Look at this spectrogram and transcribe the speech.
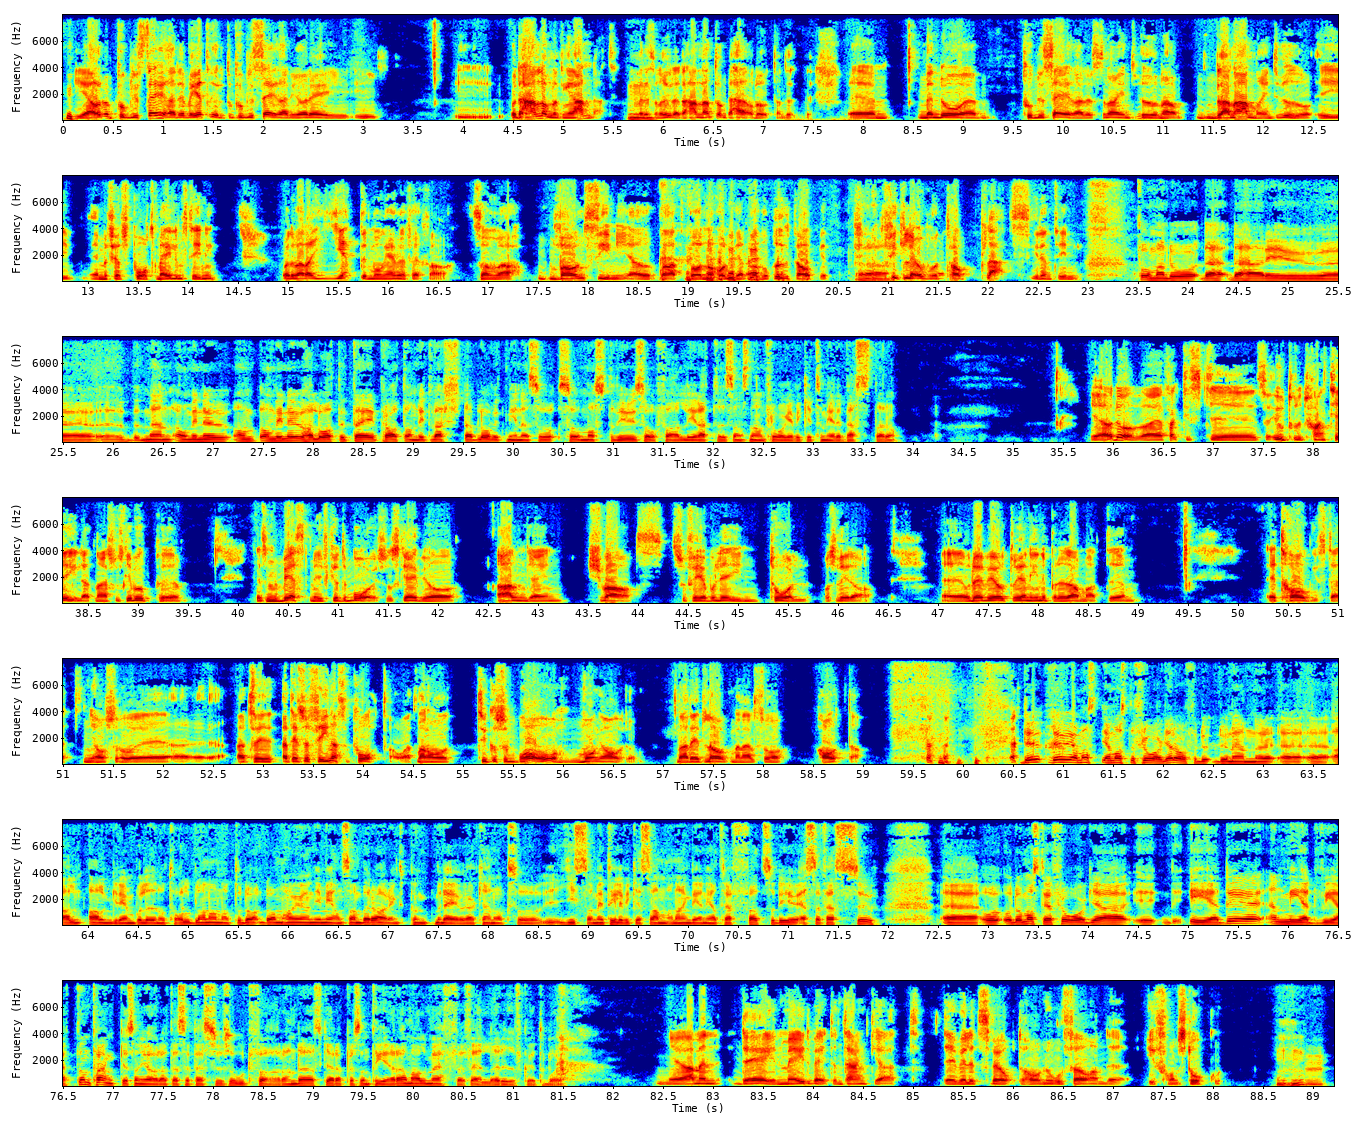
Ja, och de publicerade, det var jätteroligt, då publicerade jag det i, i, i och det handlar om någonting annat. Men det är roligt, det handlar inte om det här då. Utan det, ehm, men då, ehm, publicerades de här intervjuerna, bland andra intervjuer i MFF Sports medlemstidning. Och det var där jättemånga MFF-are som var vansinniga över att Bonner Holmgren överhuvudtaget fick lov att ta plats i den tidningen. Får man då, det, det, här är ju, eh, men om vi, nu, om, om vi nu har låtit dig prata om ditt värsta Blåvitt-minne så, så måste vi ju i så fall i rättvisans namn fråga vilket som är det bästa då. Ja, då var jag faktiskt eh, så otroligt gentil att när jag skulle skriva upp eh, det som är bäst med IFK Göteborg så skrev jag Almgren, Schwarz, Sofia Bolin, Toll och så vidare. Eh, och då är vi återigen inne på det där med att eh, det är tragiskt att ni har så, eh, att, att det är så fina supportrar och att man har, tycker så bra om många av dem. När det är ett lag man alltså hatar du, du jag, måste, jag måste fråga då, för du, du nämner eh, eh Alm, Almgren, Bolin och Toll bland annat. Och de, de, har ju en gemensam beröringspunkt med dig och jag kan också gissa mig till i vilka sammanhang det är ni har träffats. Och det är ju SFSU. Eh, och, och, då måste jag fråga, eh, är det en medveten tanke som gör att SFSUs ordförande ska representera Malmö FF eller IFK Göteborg? Ja, men det är en medveten tanke att det är väldigt svårt att ha en ordförande ifrån Stockholm. Mm -hmm. mm.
